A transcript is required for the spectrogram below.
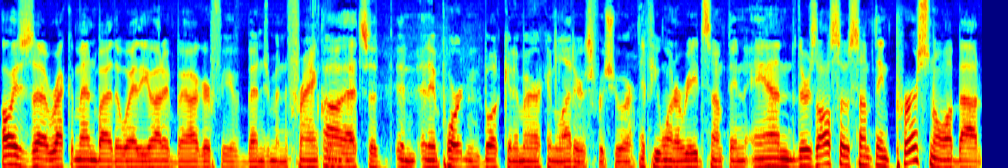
Always uh, recommend, by the way, the autobiography of Benjamin Franklin Oh, that's a, an, an important book in American letters for sure. if you want to read something. And there's also something personal about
